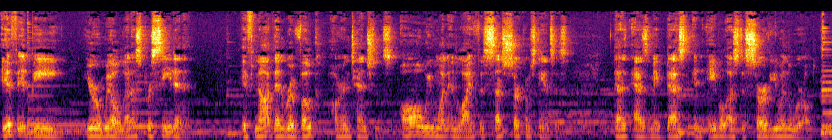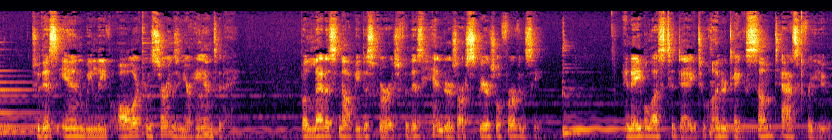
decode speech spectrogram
If it be your will, let us proceed in it. If not, then revoke our intentions. All we want in life is such circumstances that as may best enable us to serve you in the world. To this end, we leave all our concerns in your hand today. But let us not be discouraged, for this hinders our spiritual fervency. Enable us today to undertake some task for you,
